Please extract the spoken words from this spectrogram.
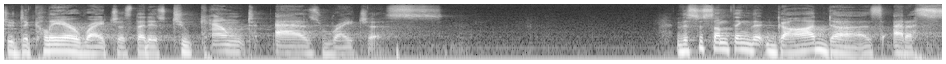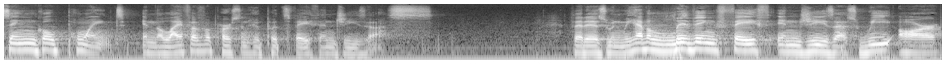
To declare righteous, that is, to count as righteous. This is something that God does at a single point in the life of a person who puts faith in Jesus. That is, when we have a living faith in Jesus, we are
